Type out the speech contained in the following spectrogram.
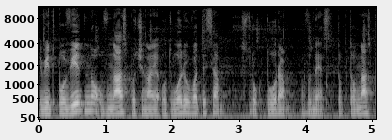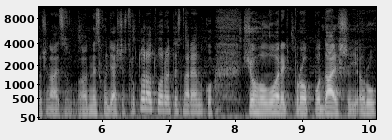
відповідно, в нас починає утворюватися структура вниз. Тобто в нас починається е, нисходяща структура утворюватись на ринку, що говорить про подальший рух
